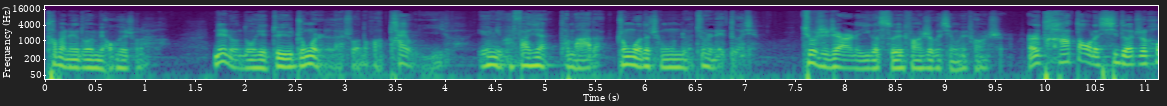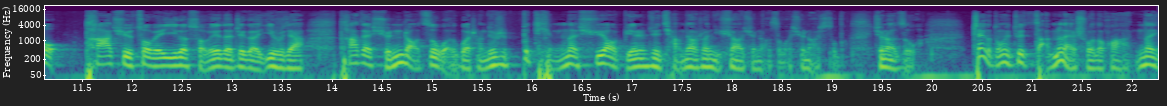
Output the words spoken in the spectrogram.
他把那个东西描绘出来了。那种东西对于中国人来说的话，太有意义了，因为你会发现他妈的中国的成功者就是那德行，就是这样的一个思维方式和行为方式。而他到了西德之后。他去作为一个所谓的这个艺术家，他在寻找自我的过程，就是不停的需要别人去强调说你需要寻找自我，寻找自我，寻找自我。这个东西对咱们来说的话，那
